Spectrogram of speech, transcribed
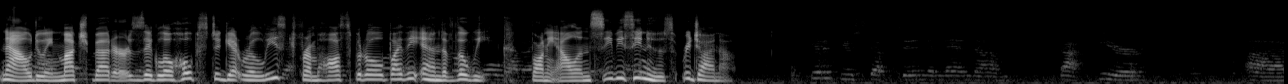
Now doing much better, Ziglo hopes to get released from hospital by the end of the week. Bonnie Allen, CBC News, Regina. Get a few steps in, and then um, back here uh,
